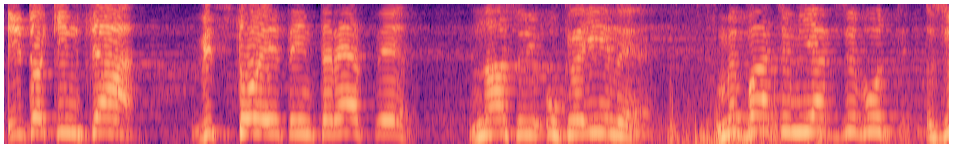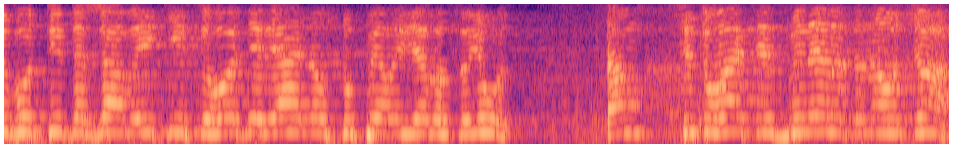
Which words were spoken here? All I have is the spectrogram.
і до кінця відстояти інтереси нашої України. Ми бачимо, як живуть, живуть ті держави, які сьогодні реально вступили в Євросоюз. Там ситуація змінилася на очах.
